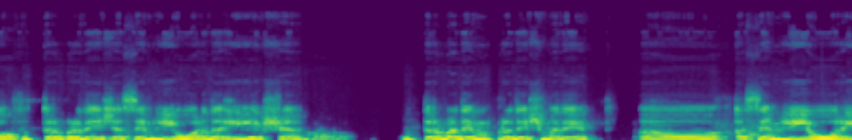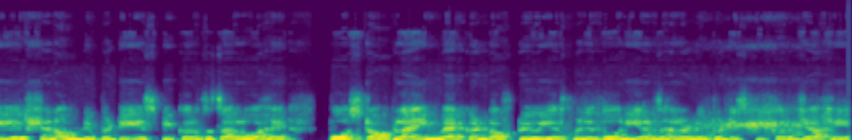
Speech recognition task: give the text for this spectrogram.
of Uttar Pradesh assembly over the election Uttar Pradesh प्रदेशमध्ये assembly over election of deputy स्पीकरचं चालू आहे. Post of lying vacant of two years म्हणजे दोन इयर झालं डिप्युटी स्पीकर जे आहे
